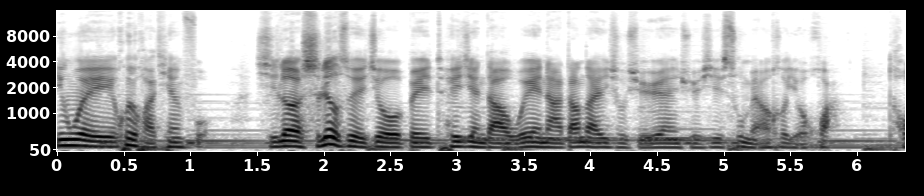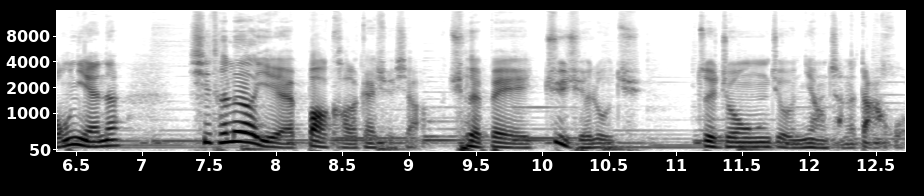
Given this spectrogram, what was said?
因为绘画天赋，席勒十六岁就被推荐到维也纳当代艺术学院学习素描和油画。同年呢。希特勒也报考了该学校，却被拒绝录取，最终就酿成了大祸。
